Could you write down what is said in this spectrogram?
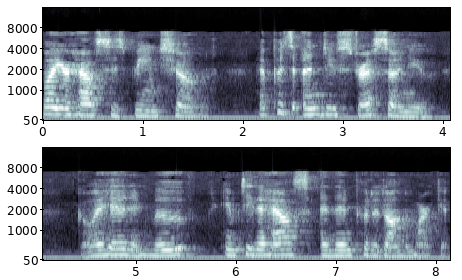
while your house is being shown. That puts undue stress on you. Go ahead and move, empty the house, and then put it on the market.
